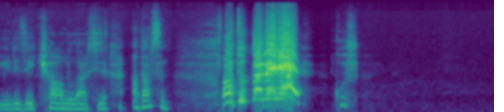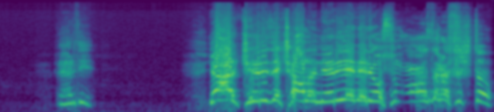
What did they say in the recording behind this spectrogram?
Geri zekalılar size. Adamsın. Lan tutma beni! Koş. Verdi. Ya geri zekalı nereye veriyorsun? Ağzına sıçtım.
